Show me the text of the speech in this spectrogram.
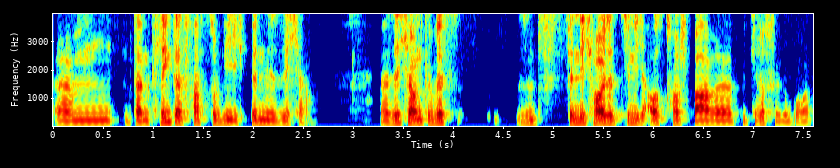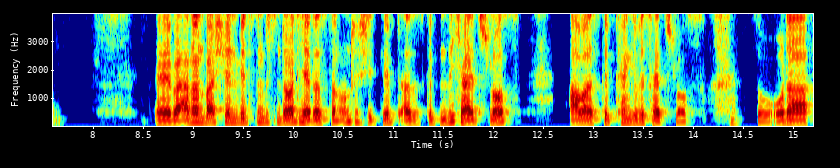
ähm, dann klingt das fast so wie ich bin mir sicher. Äh, sicher und gewiss sind, finde ich, heute ziemlich austauschbare Begriffe geworden. Äh, bei anderen Beispielen wird es ein bisschen deutlicher, dass es dann einen Unterschied gibt. Also es gibt ein Sicherheitsschloss, aber es gibt kein Gewissheitsschloss. So, oder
